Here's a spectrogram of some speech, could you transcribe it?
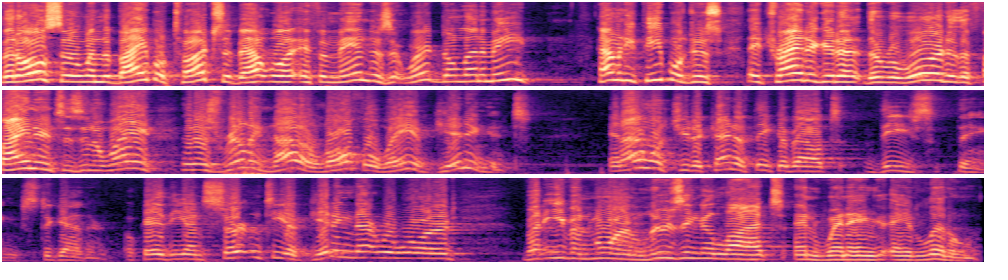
but also, when the Bible talks about, well, if a man doesn't work, don't let him eat. How many people just, they try to get a, the reward of the finances in a way that is really not a lawful way of getting it. And I want you to kind of think about these things together, okay? The uncertainty of getting that reward, but even more, losing a lot and winning a little.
